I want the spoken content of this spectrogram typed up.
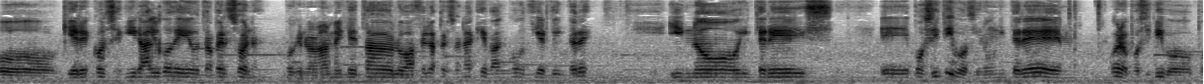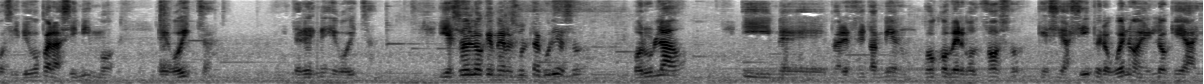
O quieres conseguir algo de otra persona, porque normalmente esto lo hacen las personas que van con cierto interés. Y no interés eh, positivo, sino un interés, bueno, positivo, positivo para sí mismo, egoísta. Un interés egoísta. Y eso es lo que me resulta curioso, por un lado, y me parece también un poco vergonzoso que sea así, pero bueno, es lo que hay.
